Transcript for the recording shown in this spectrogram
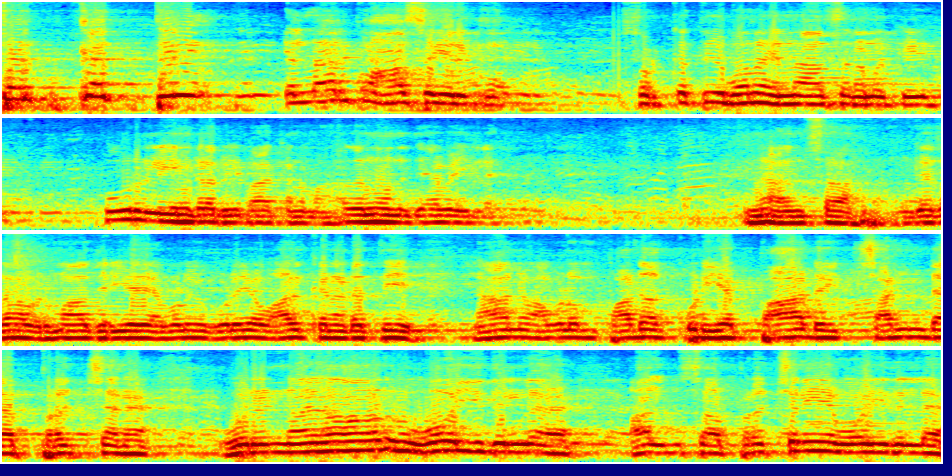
சொர்க்கத்தில் எல்லாருக்கும் ஆசை இருக்கும். சொர்க்கத்துக்கு போனா என்ன ஆசை நமக்கு? ஊர்லின்றதை பார்க்கணுமா? அது ஒண்ணு தேவையில்லை. சார் இங்கே தான் ஒரு மாதிரியே எவ்வளவு கூட வாழ்க்கை நடத்தி நானும் அவளும் படக்கூடிய பாடு சண்டை பிரச்சனை ஒரு நாளும் ஓயுதில்ல. அல்சா பிரச்சனையே ஓயுதில்லை.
